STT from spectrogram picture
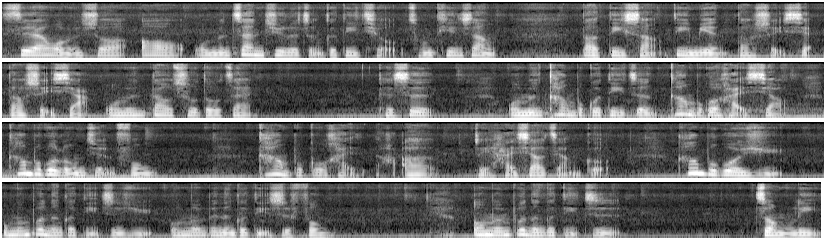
虽然我们说哦，我们占据了整个地球，从天上到地上、地面到水下到水下，我们到处都在。可是我们抗不过地震，抗不过海啸，抗不过龙卷风，抗不过海呃，对海啸讲过，抗不过雨。我们不能够抵制雨，我们不能够抵制风，我们不能够抵制重力。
